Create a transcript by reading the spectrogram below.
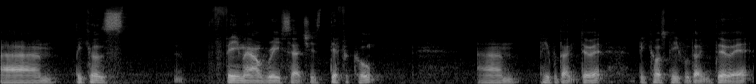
um, because female research is difficult, um, people don't do it. Because people don't do it,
